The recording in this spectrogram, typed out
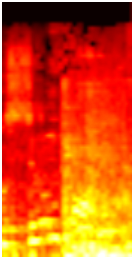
Will soon fall.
